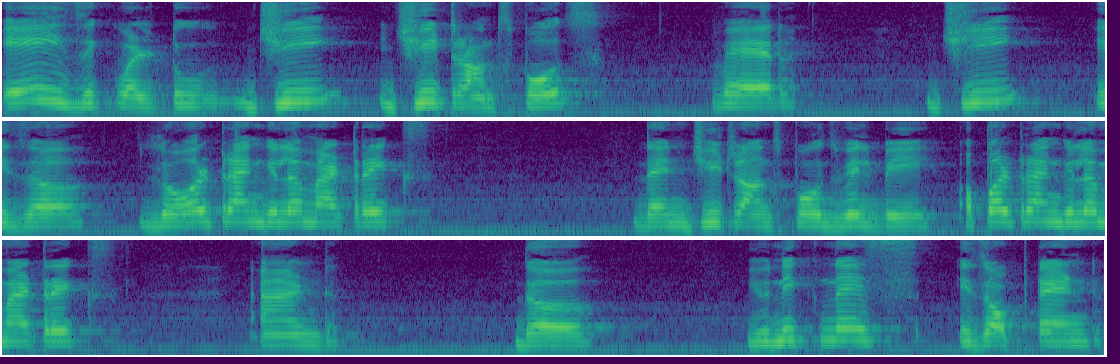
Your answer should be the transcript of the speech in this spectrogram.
A is equal to G G transpose where G is a lower triangular matrix then G transpose will be upper triangular matrix and the uniqueness is obtained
